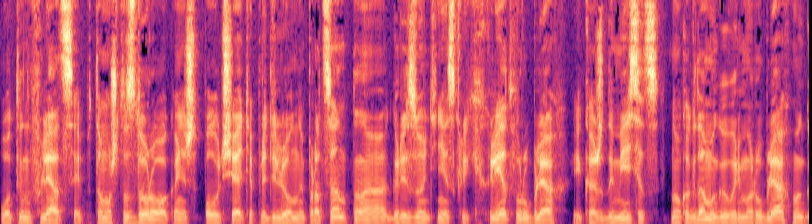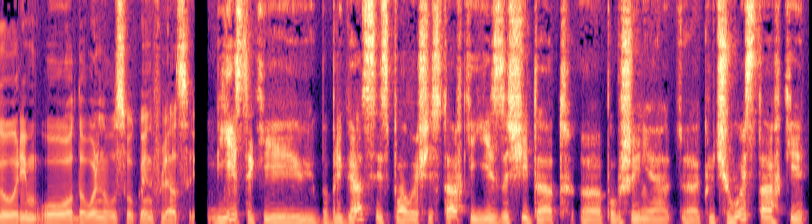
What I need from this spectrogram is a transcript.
от инфляции? Потому что здорово, конечно, получать определенный процент на горизонте нескольких лет в рублях и каждый месяц, но когда мы говорим о рублях, мы говорим о довольно высокой инфляции. Есть такие облигации с плавающей ставки, есть защита от э, повышения ключевой ставки.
